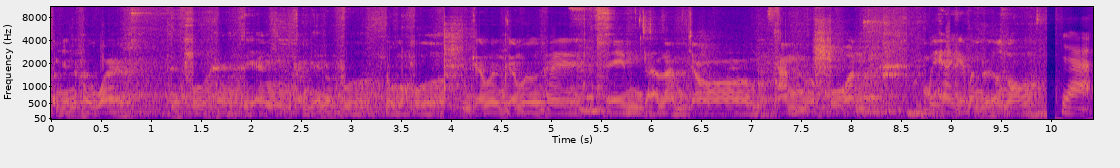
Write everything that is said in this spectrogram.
cảm giác nó hơi quá. Cô hàng thì ăn cảm giác nó vừa độ ngọt vừa. Cảm ơn cảm ơn hai em đã làm cho anh và cô anh 12 cái bánh rất là ngon. Dạ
